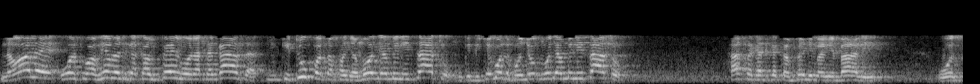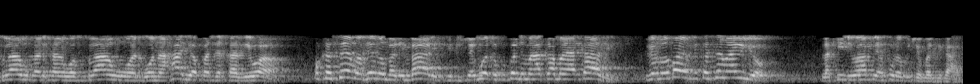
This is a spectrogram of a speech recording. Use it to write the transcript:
Na wale watu wa vyama katika kampeni wanatangaza mkitupa tafanya moja mbili tatu mkitichagua tafanya moja mbili tatu hasa katika kampeni mbalimbali waislamu katika waislamu wana haja wapate kazi wao. Wakasema vyama mbalimbali kituchagua tukupeni mahakama ya kazi. Vyama ambavyo vikasema hivyo lakini wapi hakuna kuchopatikana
